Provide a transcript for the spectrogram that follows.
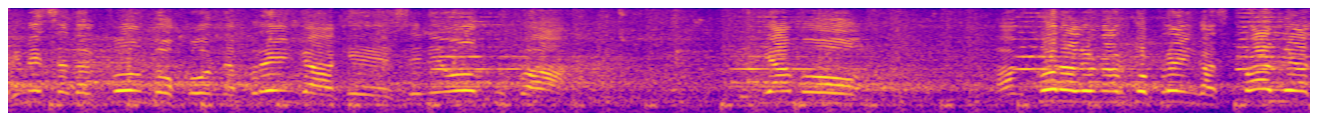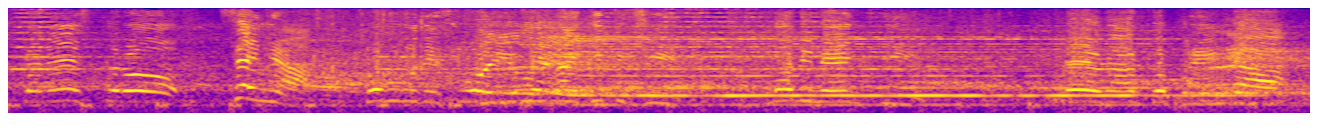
rimessa dal fondo con Brenga che se ne occupa. Vediamo ancora Leonardo Brenga, spalle a canestro, segna con uno dei suoi ormai tipici movimenti. Leonardo Brenga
